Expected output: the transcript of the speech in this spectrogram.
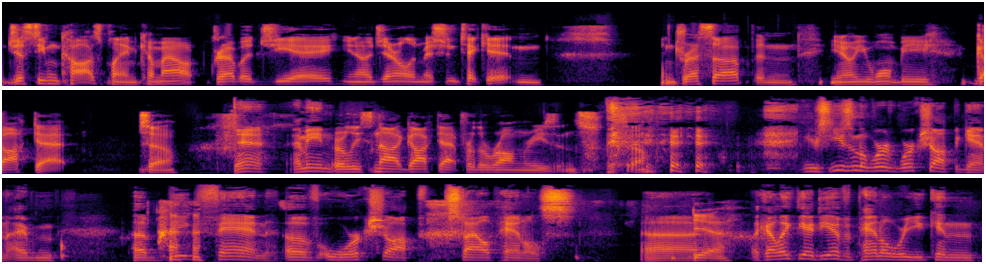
just even cosplay and come out, grab a GA, you know, general admission ticket, and and dress up, and you know, you won't be gawked at. So, Yeah, I mean, or at least not gawked at for the wrong reasons. So, you're using the word workshop again. I'm a big fan of workshop style panels. Uh, yeah, like I like the idea of a panel where you can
